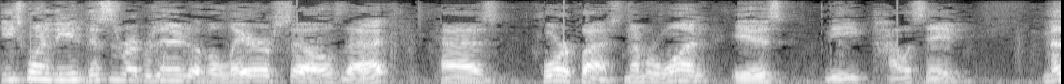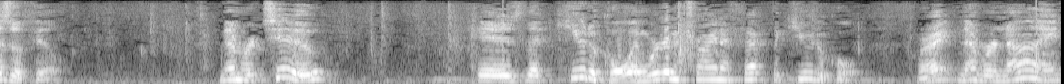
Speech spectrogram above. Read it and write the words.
Each one of these, this is representative of a layer of cells that has chloroplast. Number one is the palisade mesophyll. Number two is the cuticle, and we're going to try and affect the cuticle. Right? Number nine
